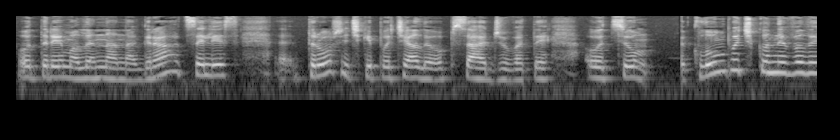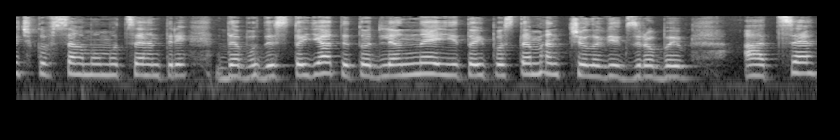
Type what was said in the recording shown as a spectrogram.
отримали на награцеліс, Е, трошечки почали обсаджувати оцю. Клумбочку невеличку в самому центрі, де буде стояти, то для неї той постамент чоловік зробив. А це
